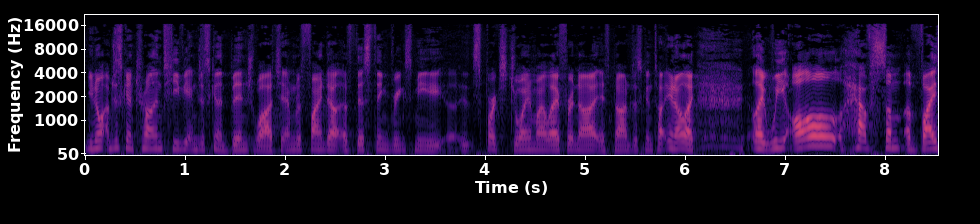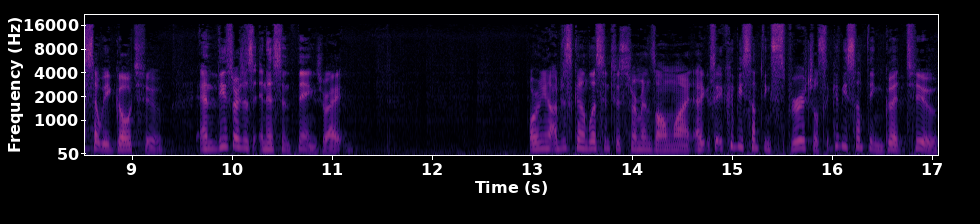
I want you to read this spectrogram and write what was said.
you know, I'm just going to turn on TV. I'm just going to binge watch it. I'm going to find out if this thing brings me, uh, sparks joy in my life or not. If not, I'm just going to talk. You know, like, like we all have some advice that we go to, and these are just innocent things, right? Or you know, I'm just going to listen to sermons online. It could be something spiritual. So it could be something good too.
